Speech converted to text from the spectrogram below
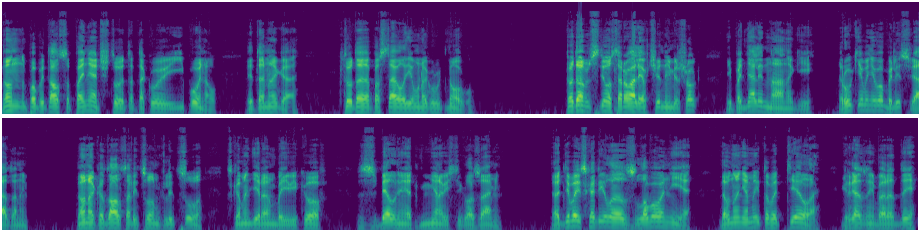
Он попытался понять, что это такое, и понял. Это нога. Кто-то поставил ему на грудь ногу. Потом с него сорвали овчинный мешок и подняли на ноги. Руки у него были связаны. Он оказался лицом к лицу с командиром боевиков, с белыми от ненависти глазами. От него исходило зловоние давно немытого тела, грязной бороды.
